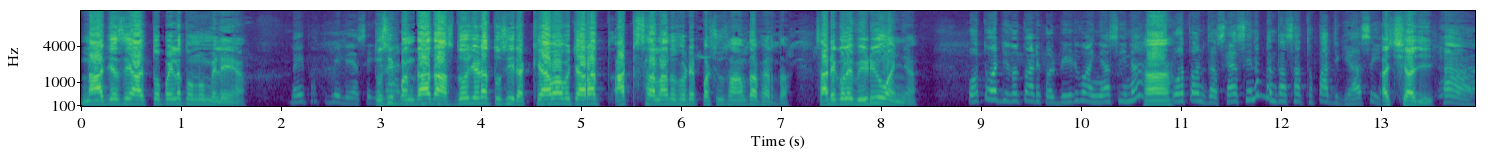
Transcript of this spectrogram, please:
ਨਾ ਜੇ ਅਸੀਂ ਅੱਜ ਤੋਂ ਪਹਿਲਾਂ ਤੁਹਾਨੂੰ ਮਿਲੇ ਆ ਨਹੀਂ ਪੁੱਤ ਮਿਲਿਆ ਸੀ ਤੁਸੀਂ ਬੰਦਾ ਦੱਸ ਦਿਓ ਜਿਹੜਾ ਤੁਸੀਂ ਰੱਖਿਆ ਵਾ ਵਿਚਾਰਾ 8 ਸਾਲਾਂ ਤੋਂ ਤੁਹਾਡੇ ਪਸ਼ੂ ਸਾਂਭਦਾ ਫਿਰਦਾ। ਸਾਡੇ ਕੋਲੇ ਵੀਡੀਓ ਆਈਆਂ। ਉਹ ਤੋਂ ਜਦੋਂ ਤੁਹਾਡੇ ਕੋਲ ਵੀਡੀਓ ਆਈਆਂ ਸੀ ਨਾ ਹਾਂ। ਉਹ ਤੁਹਾਨੂੰ ਦੱਸਿਆ ਸੀ ਨਾ ਬੰਦਾ ਸਾਥੋਂ ਭੱਜ ਗਿਆ ਸੀ। ਅੱਛਾ ਜੀ। ਹਾਂ।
